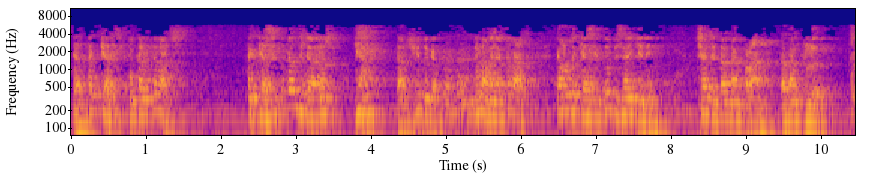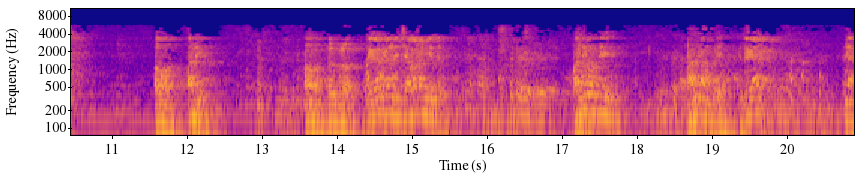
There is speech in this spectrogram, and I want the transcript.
Ya tegas, bukan keras. Tegas itu kan tidak harus ya harus gitu kan? Itu namanya keras. Kalau tegas itu bisa gini. Saya ditantang perang tentang gelut. Oh panik oh gelut dengan kalau di Jawa kan gitu. Panik nanti tantang ya gitu kan? Nah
